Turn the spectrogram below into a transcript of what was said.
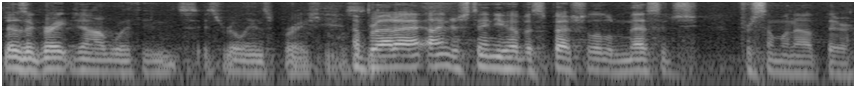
does a great job with him. It's, it's really inspirational. Now, Brad, I, I understand you have a special little message for someone out there.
